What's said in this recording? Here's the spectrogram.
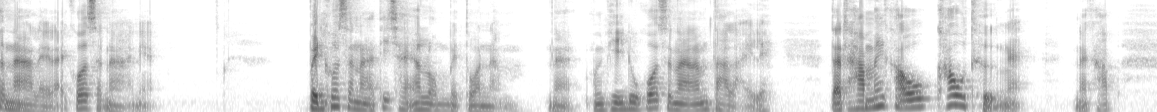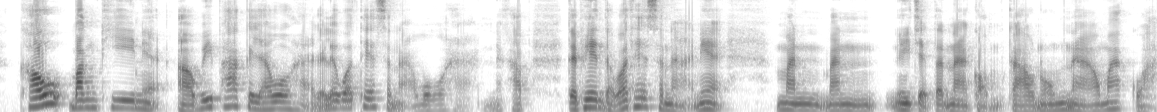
ษณาหลาย ๆ โฆษณาเนี่ยเป็นโฆษณาที่ใช้อารมณ์เป็นตัวนำนะบางทีดูโฆษณาน้ำตาไหลเลย แต่ทำให้เขาเข้าถึงนะครับ เขาบางทีเนี่ยวิพากษ์กยโวหารก็เรียกว่าเทศนาโวหารนะครับ แต่เพียงแต่ว่าเทศนาเนี่ยมันมันมีเจตนากล่อมกาวโน้มน้าวมากกว่า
